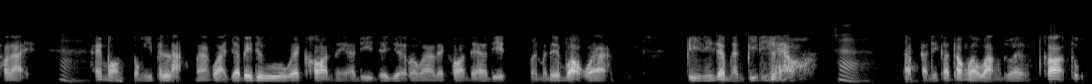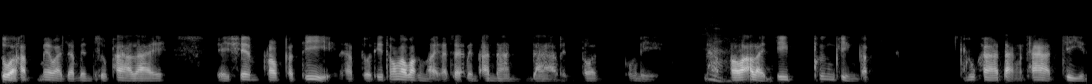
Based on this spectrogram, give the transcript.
เท่าไหร่ ให้มองตรงนี้เป็นหลักมากกว่า อย่าไปดู record ในอดีตเยอะๆเพราะว่า record ในอดีต มันไม่ได้บอกว่า ปีนี้จะเหมือนปีที่แล้วครับอันนี้ก็ต้องระวังด้วย ก็ทุกตัวครับ ไม่ว่าจะเป็นศุภาลัย เอเชี่ยน property นะครับ ตัวที่ต้องระวังหน่อยก็จะเป็นอนันดาเป็นต้นพวกนี้นะเพราะว่าอะไรที่พึ่งพิงกับลูกค้าต่างชาติจีน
